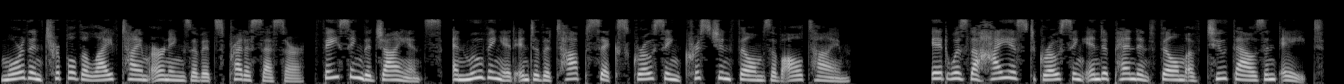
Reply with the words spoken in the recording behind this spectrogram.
more than triple the lifetime earnings of its predecessor, facing the Giants, and moving it into the top six grossing Christian films of all time. It was the highest grossing independent film of 2008.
